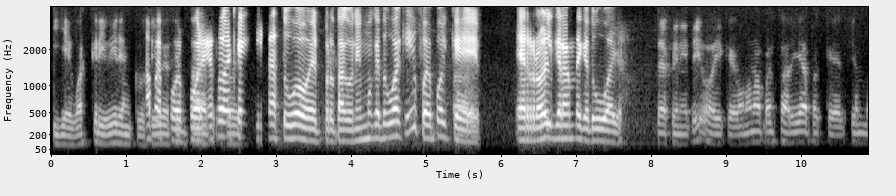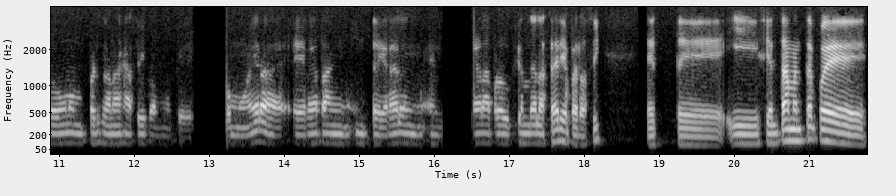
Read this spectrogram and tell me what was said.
y llegó a escribir inclusive ah, pues por, eso es que quizás tuvo el protagonismo que tuvo aquí fue porque error grande que tuvo allá. Definitivo, y que uno no pensaría porque pues, él siendo uno un personaje así como que como era, era tan integral en, la producción de la serie, pero sí. Este, y ciertamente pues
